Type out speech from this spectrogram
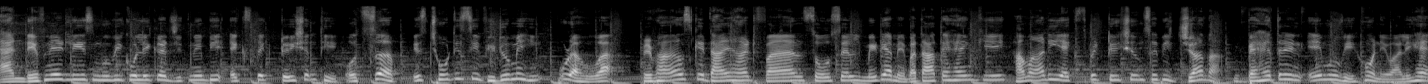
एंड डेफिनेटली इस मूवी को लेकर जितने भी एक्सपेक्टेशन थी, वो सब इस छोटी सी वीडियो में ही पूरा हुआ। प्रभास के die hard fan social media में बताते हैं कि हमारी एक्सपेक्टेशन से भी ज़्यादा बेहतरीन ये मूवी होने वाली है।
